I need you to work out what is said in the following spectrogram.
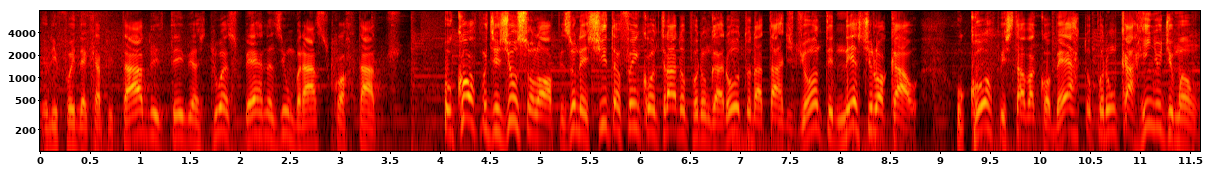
Ele foi decapitado e teve as duas pernas e um braço cortados. O corpo de Gilson Lopes, o foi encontrado por um garoto na tarde de ontem neste local. O corpo estava coberto por um carrinho de mão.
